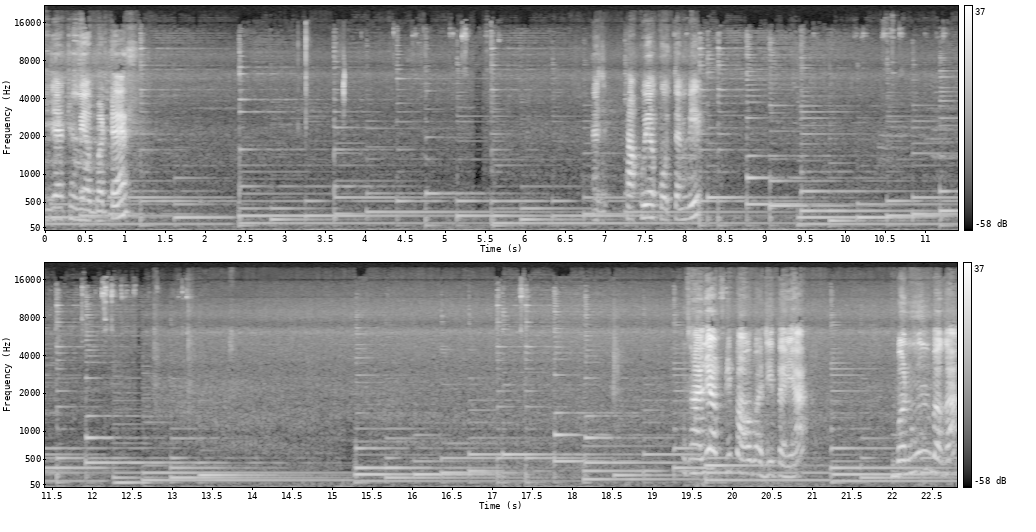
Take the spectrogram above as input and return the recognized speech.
याच्यात ठेवूया बटर टाकूया कोथिंबीर. झाली आपली पावभाजी तयार. बनवून बघा.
